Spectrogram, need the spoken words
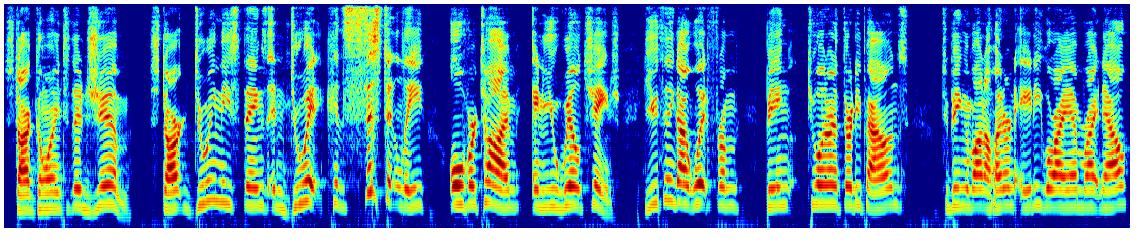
Start going to the gym. Start doing these things and do it consistently over time, and you will change. Do you think I went from being 230 pounds to being about 180 where I am right now?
